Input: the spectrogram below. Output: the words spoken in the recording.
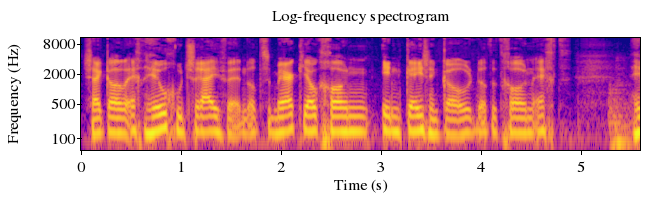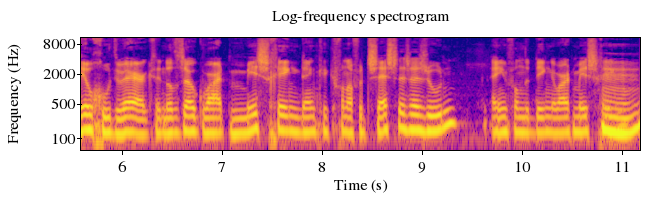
zij kan echt heel goed schrijven. En dat merk je ook gewoon in Case Co. Dat het gewoon echt heel goed werkt. En dat is ook waar het misging, denk ik, vanaf het zesde seizoen. Een van de dingen waar het misging. Mhm.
